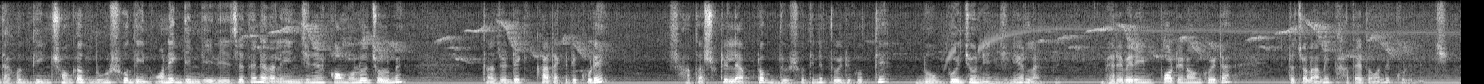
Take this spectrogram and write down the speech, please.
দেখো, দিন সংখ্যা দুশো দিন, অনেক দিন দিয়ে দিয়েছে, তাই না? তাহলে ইঞ্জিনিয়ার কম হলেও চলবে। তার জন্য এটাকে কাটাকাটি করে সাতাশোটি ল্যাপটপ দুশো দিনে তৈরি করতে নব্বই জন ইঞ্জিনিয়ার লাগবে। ভেরি ভেরি ইম্পর্টেন্ট অঙ্ক এটা। এটা চলো আমি খাতায় তোমাদের করে দিচ্ছি।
